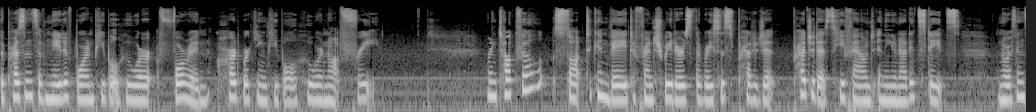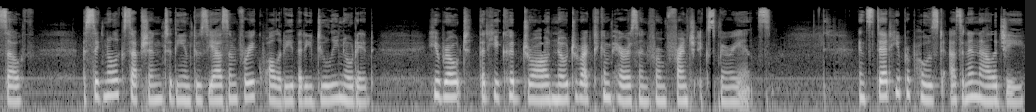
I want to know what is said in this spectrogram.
The presence of native born people who were foreign, hardworking people who were not free. When Tocqueville sought to convey to French readers the racist prejudice he found in the United States, North and South, a signal exception to the enthusiasm for equality that he duly noted, he wrote that he could draw no direct comparison from French experience. Instead, he proposed as an analogy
